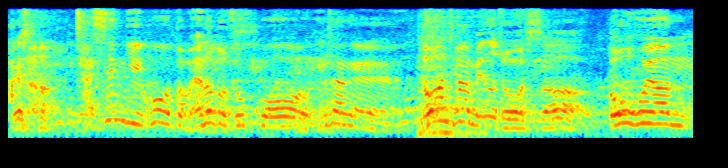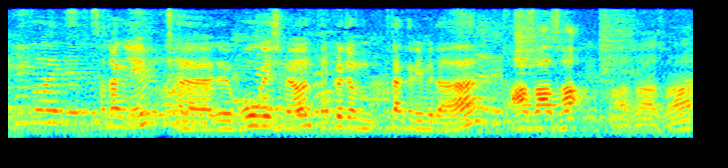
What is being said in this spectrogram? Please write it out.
그래서, 잘생기고 또 매너도 좋고 굉장히 너한테만 매너 좋았어. 노호연 사장님 예, 이제 보고 계시면 댓글 좀 부탁드립니다 아사사 와서와서.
